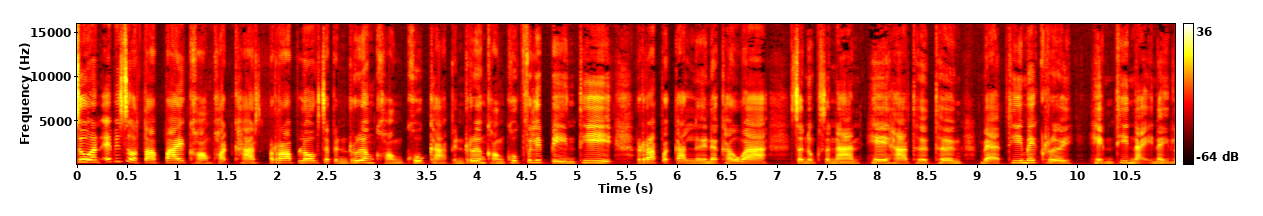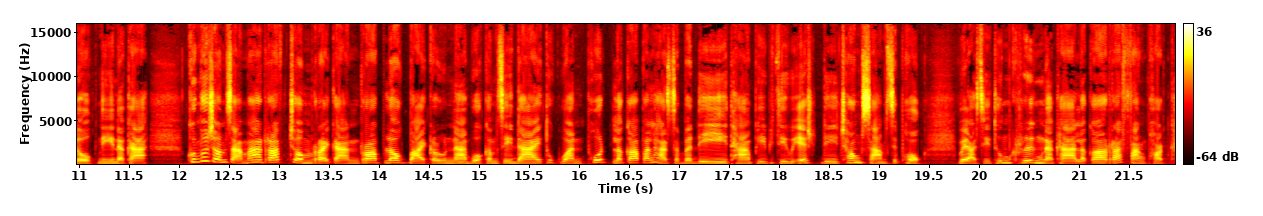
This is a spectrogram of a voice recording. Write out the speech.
ส่วน episode ต่อไปของพอดแคสต์รอบโลกจะเป็นเรื่องของคุกค่ะ เป็นเรื่องของคุกฟิลิปปินส์ที่รับประกันเลยนะคะว่า สนุกสนานเฮฮาเถิดเทิง แบบที่ไม่เคยเห็นที่ไหนในโลกนี้นะคะ คุณผู้ชมสามารถรับชมรายการรอบโลก by กรุณา บัวคำศรีได้ทุกวันพุธ แล้วก็พฤหัสบดีทาง PPTV HD ช่อง 36 เวลาสี่ทุ่มครึ่งนะคะ แล้วก็รับฟังพอดแค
